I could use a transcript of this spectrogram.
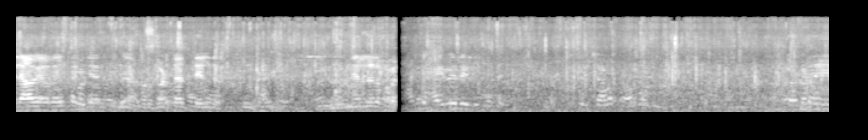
ఇలా వ్యవస్థ జరుగుతుంది ఎప్పుడు పడుతుంది తెలియదు మూడు వెళ్ళిపోతాయి చాలా ప్రాబ్లం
